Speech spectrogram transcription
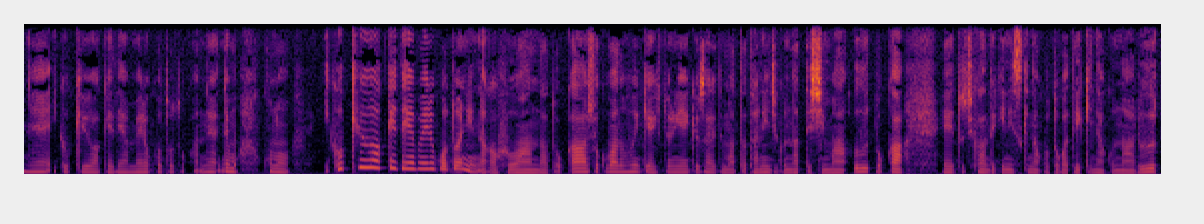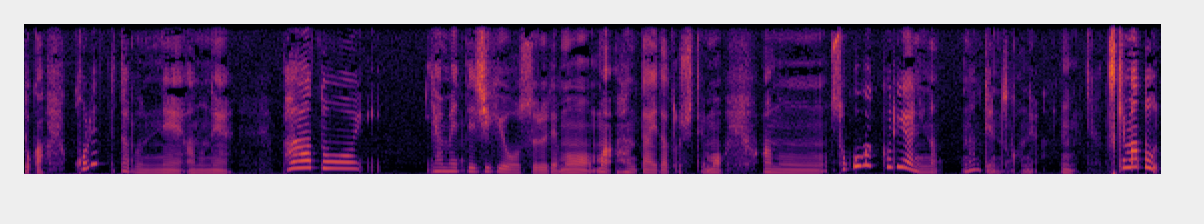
ね育休明けで辞めることとかねでもこの育休明けで辞めることになんか不安だとか職場の雰囲気が人に影響されてまた他人軸になってしまうとか、えー、と時間的に好きなことができなくなるとかこれって多分ねあのねパートを辞めて事業をするでも、まあ、反対だとしても、あのー、そこがクリアにななんていうんですかね、うん、つきまとう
